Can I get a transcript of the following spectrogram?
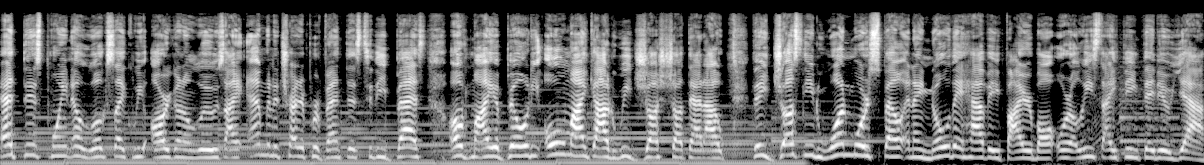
At this point, it looks like we are going to lose. I am going to try to prevent this to the best of my ability. Oh my god, we just shut that out. They just need one more spell, and I know they have a fireball, or at least I think they do. Yeah,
